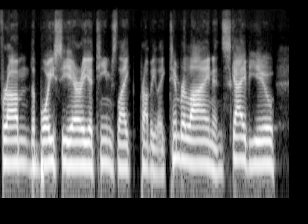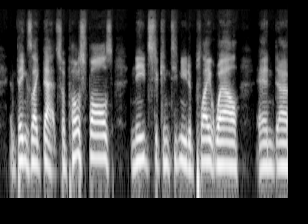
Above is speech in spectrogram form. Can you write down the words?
from the Boise area, teams like probably like Timberline and Skyview and things like that. So Post Falls needs to continue to play well, and uh,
